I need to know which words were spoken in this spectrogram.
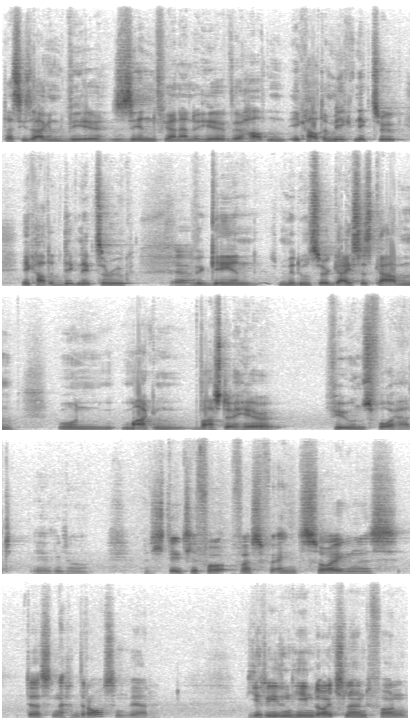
Dass sie sagen, wir sind füreinander hier, wir halten, ich halte mich nicht zurück, ich halte dich nicht zurück. Ja. Wir gehen mit unseren Geistesgaben und machen, was der Herr für uns vorhat. Ja, genau. Und ich stelle dir vor, was für ein Zeugnis das nach draußen wäre. Wir reden hier in Deutschland von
